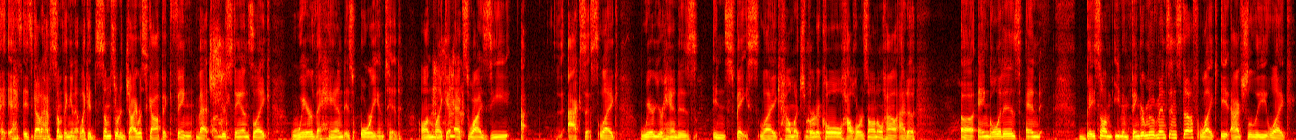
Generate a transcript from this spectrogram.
it has, it's got to have something in it, like a, some sort of gyroscopic thing that understands like where the hand is oriented on like an XYZ axis, like where your hand is in space, like how much vertical, how horizontal, how at a uh, angle it is, and based on even finger movements and stuff, like it actually like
